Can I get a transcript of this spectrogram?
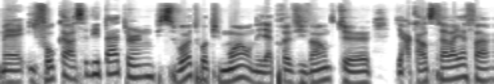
mais il faut casser des patterns. Puis tu vois, toi puis moi, on est la preuve vivante qu'il y a encore du travail à faire.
